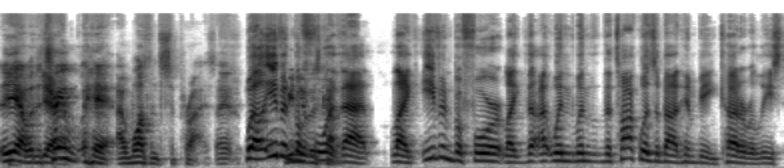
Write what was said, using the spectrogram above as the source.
yeah, when the yeah. trade hit, I wasn't surprised. I, well, even before that, like even before, like the when when the talk was about him being cut or released,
